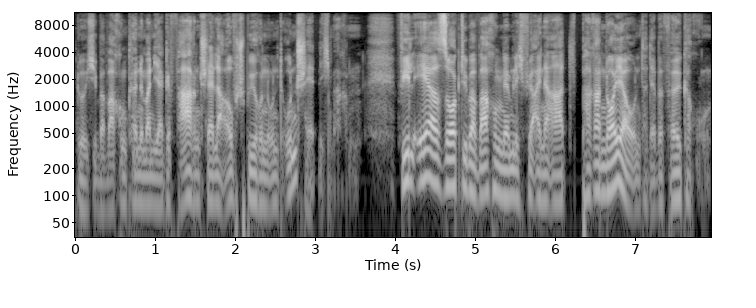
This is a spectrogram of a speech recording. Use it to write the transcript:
Durch Überwachung könne man ja Gefahren schneller aufspüren und unschädlich machen. Viel eher sorgt Überwachung nämlich für eine Art Paranoia unter der Bevölkerung.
